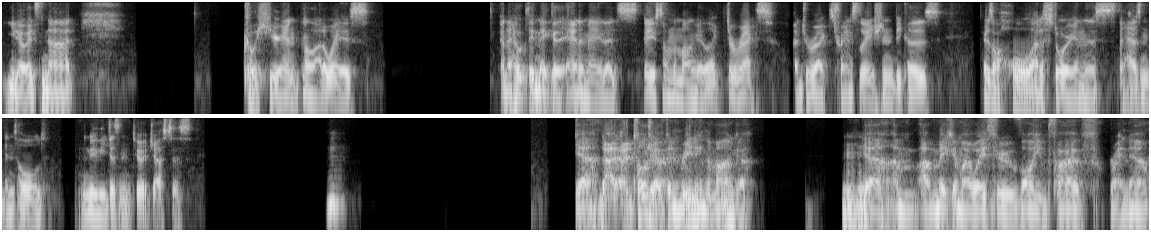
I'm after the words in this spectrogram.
you know, it's not coherent in a lot of ways. And I hope they make an anime that's based on the manga, like direct, a direct translation, because there's a whole lot of story in this that hasn't been told. The movie doesn't do it justice. Mm-hmm. Yeah, I, I told you I've been reading the manga. Mhm. Yeah, I'm I'm making my way through volume five right now.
